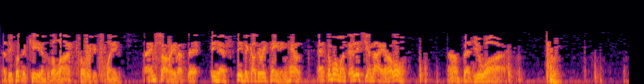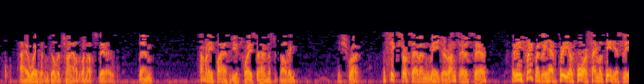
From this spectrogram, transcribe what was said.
As he put the key into the lock, Tolvik explained, I'm sorry, but uh, we have difficulty retaining help. At the moment, Alicia and I are alone. I'll bet you are. I waited until the child went upstairs. Then, how many fires have you traced to her, Mr. Tolvig? He shrugged. Six or seven major ones elsewhere. We frequently have three or four simultaneously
